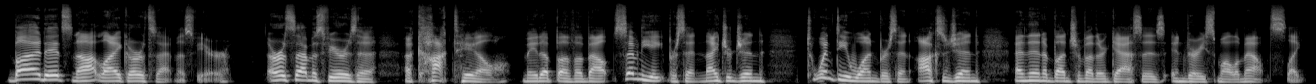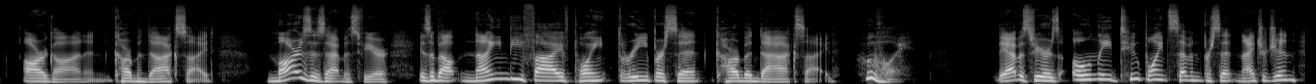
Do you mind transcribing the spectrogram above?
But it's not like Earth's atmosphere. Earth's atmosphere is a, a cocktail made up of about 78% nitrogen, 21% oxygen, and then a bunch of other gases in very small amounts, like argon and carbon dioxide. Mars's atmosphere is about 95.3% carbon dioxide. Whew boy. The atmosphere is only 2.7% nitrogen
